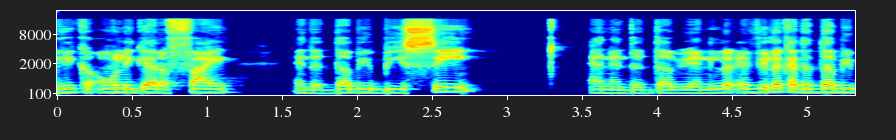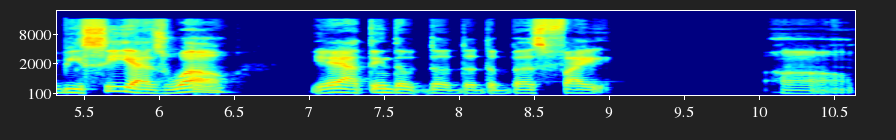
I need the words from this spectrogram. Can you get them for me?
he could only get a fight in the WBC and in the W. And if you look at the WBC as well, yeah, I think the the the, the best fight um,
